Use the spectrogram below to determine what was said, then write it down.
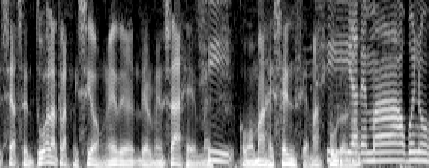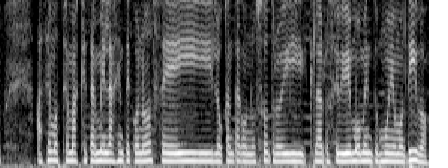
se acentúa la transmisión eh, de- del mensaje, Sí. como más esencia, más Sí, puro. y ¿no? además, bueno, hacemos temas que también la gente conoce y lo canta con nosotros y claro, se viven momentos muy emotivos.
